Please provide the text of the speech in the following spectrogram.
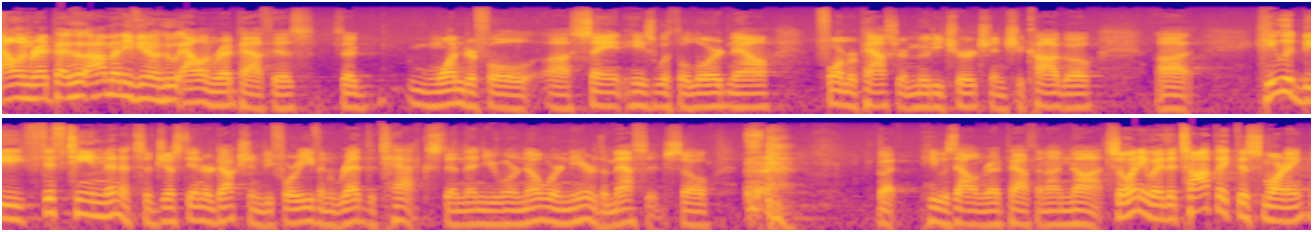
Alan Redpath. How many of you know who Alan Redpath is? He's a wonderful uh, saint. He's with the Lord now, former pastor at Moody Church in Chicago. Uh, he would be 15 minutes of just introduction before he even read the text, and then you were nowhere near the message. So, but he was Alan Redpath, and I'm not. So, anyway, the topic this morning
